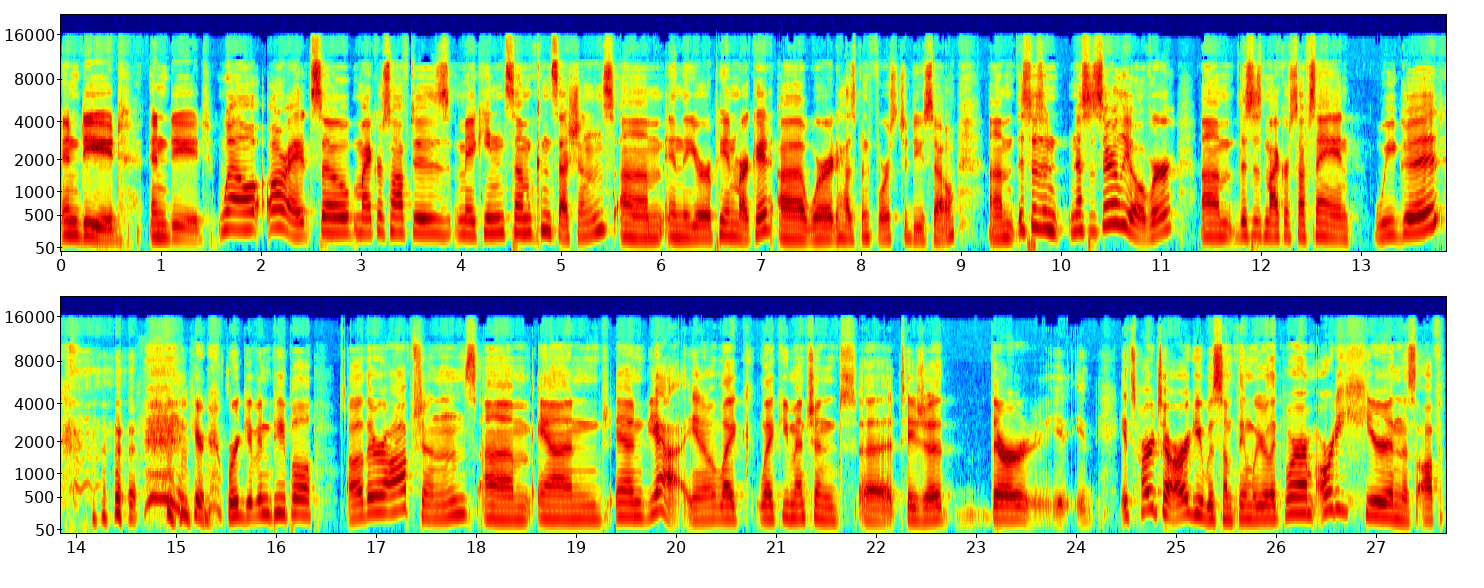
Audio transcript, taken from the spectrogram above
Indeed, indeed. Well, all right. So Microsoft is making some concessions um, in the European market uh, where it has been forced to do so. Um, this isn't necessarily over. Um, this is Microsoft saying, "We good? Here, we're giving people other options." Um, and and yeah, you know, like like you mentioned, uh, Tasia, there it, it, it's hard to argue with something where you're like, "Well, I'm already here in this office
